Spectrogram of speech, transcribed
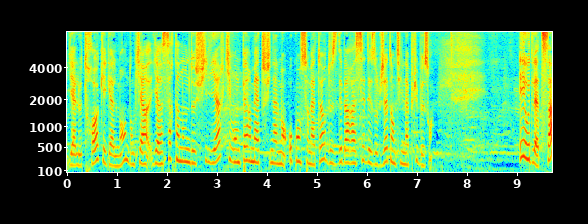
Il y a le troc également. Donc il y, a, un certain nombre de filières qui vont permettre finalement au consommateur de se débarrasser des objets dont il n'a plus besoin. Et au-delà de ça,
